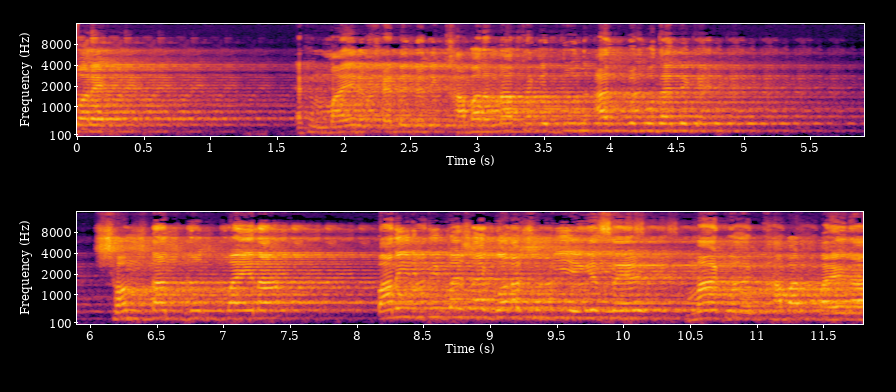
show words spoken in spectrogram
করে। এখন মায়ের পেটে যদি খাবার না থাকে, দুধ আসবে কোথায় থেকে? সন্তান দুধ পায় না, পানির পিপাসায় গলা শুকিয়ে গেছে, মা কোনো খাবার পায় না।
